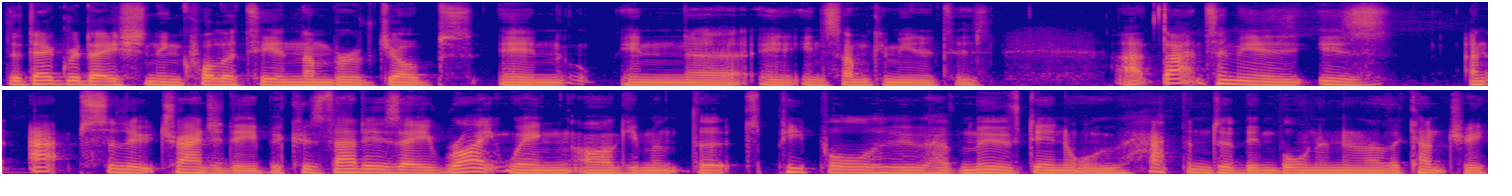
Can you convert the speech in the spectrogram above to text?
the degradation in quality and number of jobs in in uh, in, in some communities. Uh, that to me is, is an absolute tragedy because that is a right wing argument that people who have moved in or who happen to have been born in another country,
